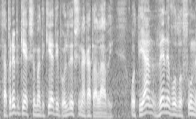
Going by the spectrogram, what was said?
θα πρέπει και η αξιωματική αντιπολίτευση να καταλάβει ότι αν δεν ευοδοθούν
